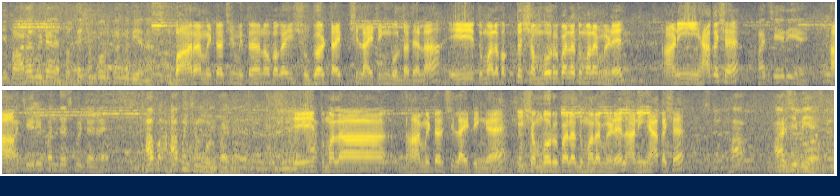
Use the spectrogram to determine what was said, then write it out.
ही बारा मीटर आहे. फक्त शंभर रुपयामध्ये येणार. बारा मीटरची मित्रांनो बघा ही शुगर टाईपची लाइटिंग बोलतात त्याला ही तुम्हाला फक्त शंभर रुपयाला तुम्हाला मिळेल. आणि ह्या कशा आहे? हा चेरी आहे. हा. हा चेरी पण दस मीटर आहे. हा हा पण शंभर रुपयाला आहे. हे तुम्हाला दहा मीटरची लाइटिंग आहे. ही शंभर रुपयाला तुम्हाला मिळेल. आणि ह्या कशा आहे? हा आर जी बी आहे.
